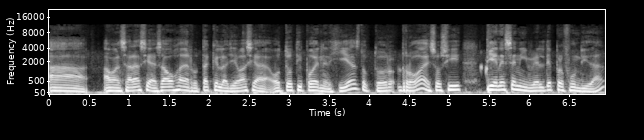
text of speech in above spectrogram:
a avanzar hacia esa hoja de ruta que la lleva hacia otro tipo de energías, doctor Roa. ¿Eso sí tiene ese nivel de profundidad?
